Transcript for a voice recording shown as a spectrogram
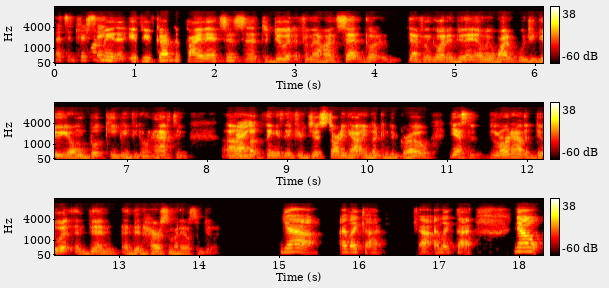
that's interesting. I mean, if you've got the finances uh, to do it from the onset, go definitely go ahead and do that. I mean, why would you do your own bookkeeping if you don't have to? Um, right. But the thing is, if you're just starting out and looking to grow, yes, learn how to do it, and then and then hire somebody else to do it. Yeah, I like that. Yeah, I like that. Now,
